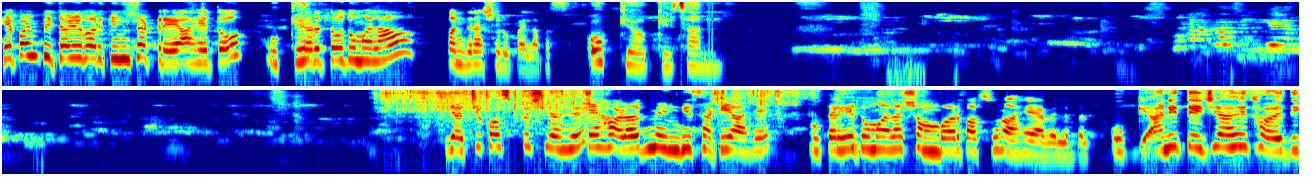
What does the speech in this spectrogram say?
हे पण पितळी वर्किंगचा ट्रे आहे तो. ओके. तर तो तुम्हाला पंधराशे रुपयाला बसेल. Okay okay. चालेल. याची कॉस्ट कशी आहे? हे हळद मेहंदीसाठी आहे. तर हे तुम्हाला शंभरपासून आहे अवेलेबल ओके आणि ते जे आहेत हळदी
